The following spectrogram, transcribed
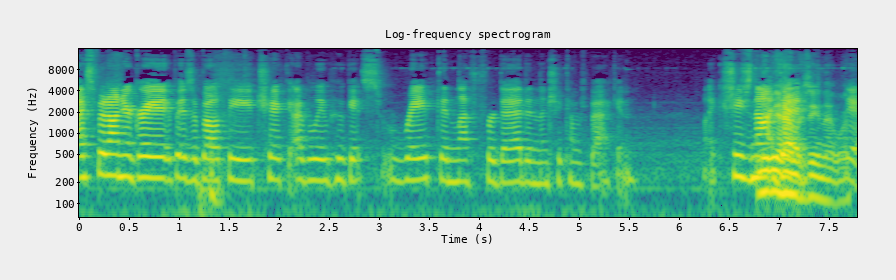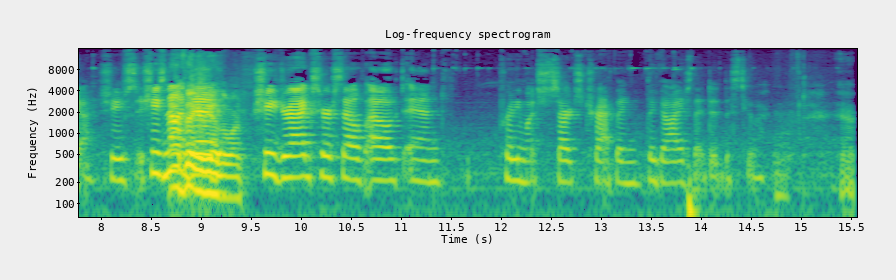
I Spit on Your Grave is about the chick, I believe, who gets raped and left for dead, and then she comes back and, like, she's not Maybe I dead. haven't seen that one. Yeah, she's she's I'm not thinking the other one. She drags herself out and pretty much starts trapping the guys that did this to her. Yeah,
